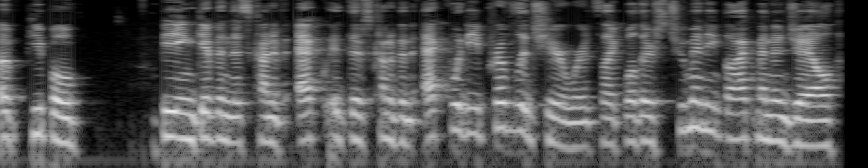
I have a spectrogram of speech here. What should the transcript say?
of people being given this kind of equ- there's kind of an equity privilege here where it's like well there's too many black men in jail.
